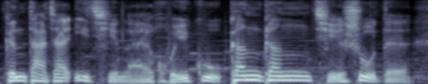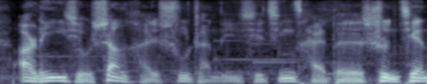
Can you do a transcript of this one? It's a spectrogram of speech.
跟大家一起来回顾刚刚结束的二零一九上海书展的一些精彩的瞬间。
